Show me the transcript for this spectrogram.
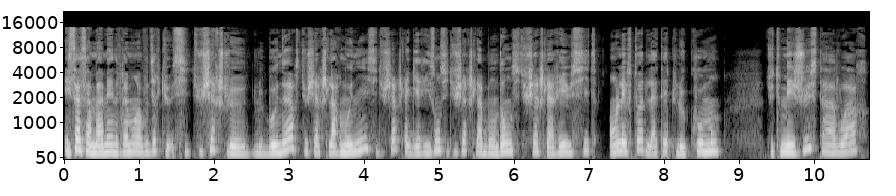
Et ça, ça m'amène vraiment à vous dire que si tu cherches le, bonheur, si tu cherches l'harmonie, si tu cherches la guérison, si tu cherches l'abondance, si tu cherches la réussite, enlève-toi de la tête le comment. Tu te mets juste à avoir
